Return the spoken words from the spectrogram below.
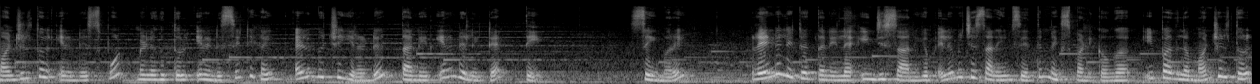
மஞ்சள் தூள் இரண்டு ஸ்பூன் மிளகுத்தூள் இரண்டு சிட்டிகை எலுமிச்சை இரண்டு தண்ணீர் இரண்டு லிட்டர் தேன். செய்முறை. ரெண்டு லிட்டர் தண்ணியில் இஞ்சி சாறையும் எலுமிச்சை சாறையும் சேர்த்து மிக்ஸ் பண்ணிக்கோங்க. இப்போ அதில் மஞ்சள் தூள்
